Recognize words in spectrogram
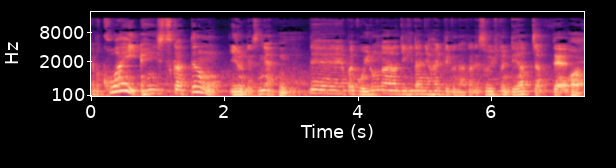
やっぱ怖い演出家ってのもいるんですね、うん。でやっぱりこういろんな劇団に入っていく中でそういう人に出会っちゃって、は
